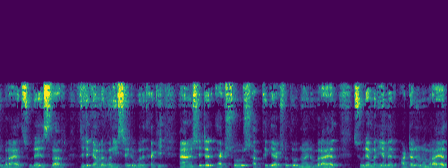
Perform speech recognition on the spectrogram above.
নম্বর আয়াত, সুরে যেটাকে আমরা থাকি সেটার একশো সাত থেকে একশো নয় নম্বর আয়াত, সুরে আটান্ন নম্বর আয়াত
